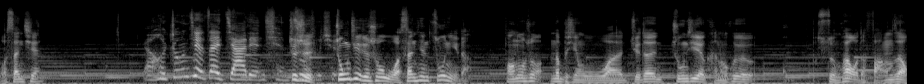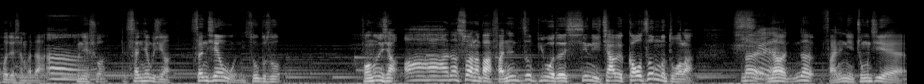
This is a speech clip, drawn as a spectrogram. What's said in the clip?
我三千，然后中介再加点钱就是租出去，中介就说我三千租你的，房东说那不行，我觉得中介可能会损坏我的房子啊或者什么的。嗯中介说三千不行，三千五你租不租？房东一想啊，那算了吧，反正都比我的心理价位高这么多了，那那那反正你中介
